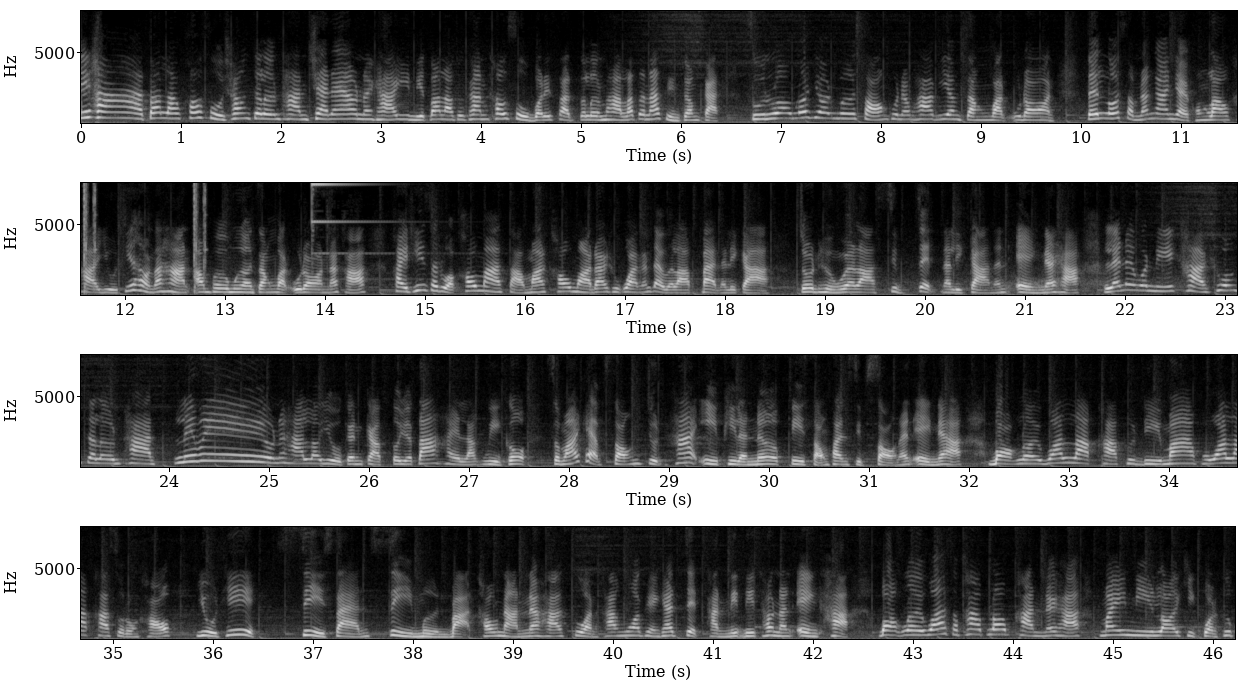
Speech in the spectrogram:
ดีค่ะ ต้อนรับเข้าสู่ช่องเจริญพานชาแนลนะคะ ยินดีต้อนรับทุกท่านเข้าสู่บริษัทเจริญพานรัตนสินจำกัด ศูนย์รวมรถยนต์มือ 2 คุณภาพเยี่ยมจังหวัดอุดร เต้นรถสำนักงานใหญ่ของเราค่ะ อยู่ที่ถนนทหารอำเภอเมืองจังหวัดอุดรนะคะ ใครที่สะดวกเข้ามาสามารถเข้ามาได้ทุกวันตั้งแต่เวลา 8 นาฬิกา จนถึงเวลา 17 นาฬิกานั่นเองนะคะ และในวันนี้ค่ะช่วงเจริญพานรีวิวนะคะ เราอยู่กันกับ Toyota Hilux Vigo Smart Cap 2.5 e p l a n n e r ปี 2012 นั่นเองนะคะ บอกเลยว่าราคาคือดีมาก เพราะว่าราคาส่วนของเขาอยู่ที่440,000 บาทเท่านั้นนะคะ ส่วนค่างวดเพียงแค่ 7,000 นิดๆ เท่านั้นเองค่ะ บอกเลยว่าสภาพรอบคันนะคะ ไม่มีรอยขีดข่วนคือ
